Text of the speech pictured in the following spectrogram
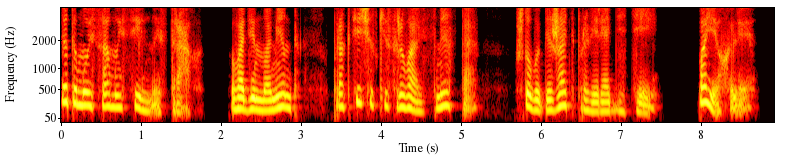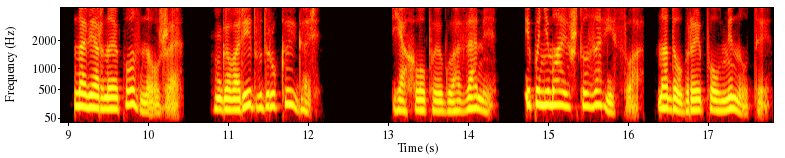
Это мой самый сильный страх. В один момент практически срываюсь с места, чтобы бежать проверять детей. Поехали. Наверное, поздно уже, говорит вдруг Игорь. Я хлопаю глазами и понимаю, что зависла на добрые полминуты.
